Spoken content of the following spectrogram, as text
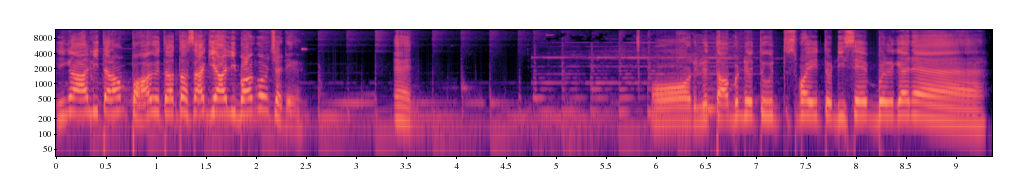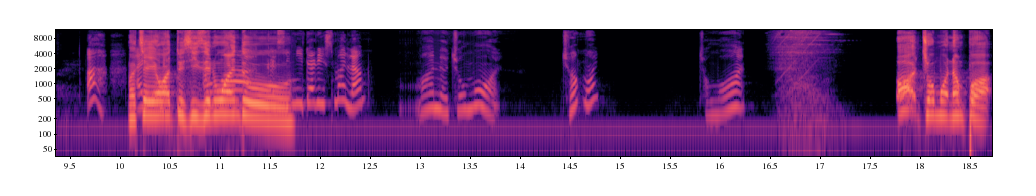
Ingat Ali tak nampak ke? Tak tahu lagi Ali bangun macam mana? Kan? Oh dia letak benda tu supaya tu disable kan lah. Ah, Macam yang waktu season 1 tu. Kat sini dari semalam. Mana comot? Comot. Comot. Oh comot nampak.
